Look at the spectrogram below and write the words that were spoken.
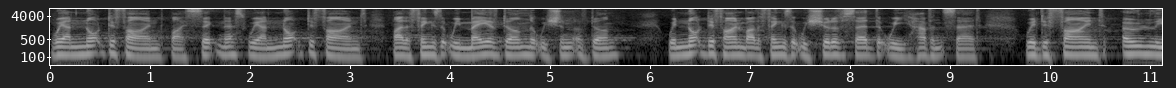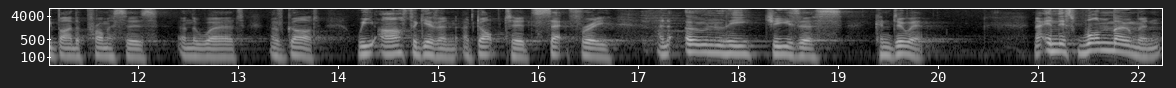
We are not defined by sickness. We are not defined by the things that we may have done that we shouldn't have done. We're not defined by the things that we should have said that we haven't said. We're defined only by the promises and the word of God. We are forgiven, adopted, set free, and only Jesus can do it. Now, in this one moment,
